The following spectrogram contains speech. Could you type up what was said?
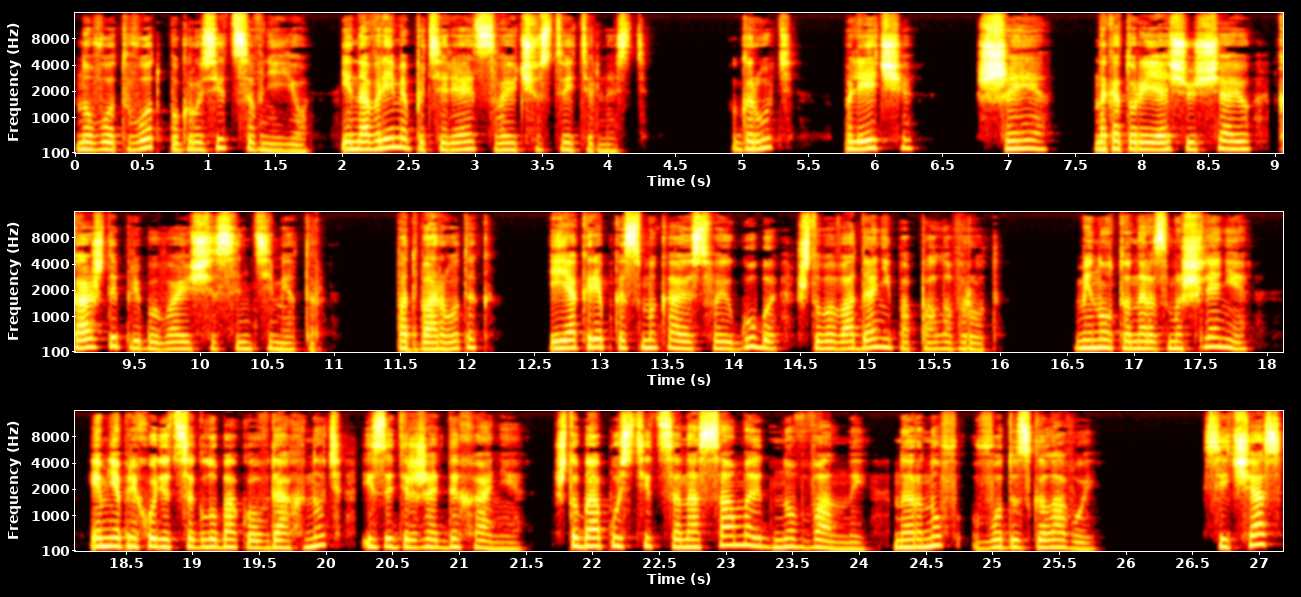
но вот-вот погрузится в нее и на время потеряет свою чувствительность. Грудь, плечи, шея, на которой я ощущаю каждый пребывающий сантиметр, подбородок, и я крепко смыкаю свои губы, чтобы вода не попала в рот. Минута на размышление, и мне приходится глубоко вдохнуть и задержать дыхание, чтобы опуститься на самое дно в ванной, нырнув в воду с головой. Сейчас,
